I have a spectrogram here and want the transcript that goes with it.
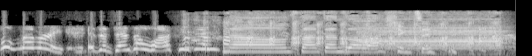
terrible memory. Is it Denzel Washington? No, it's not Denzel Washington.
